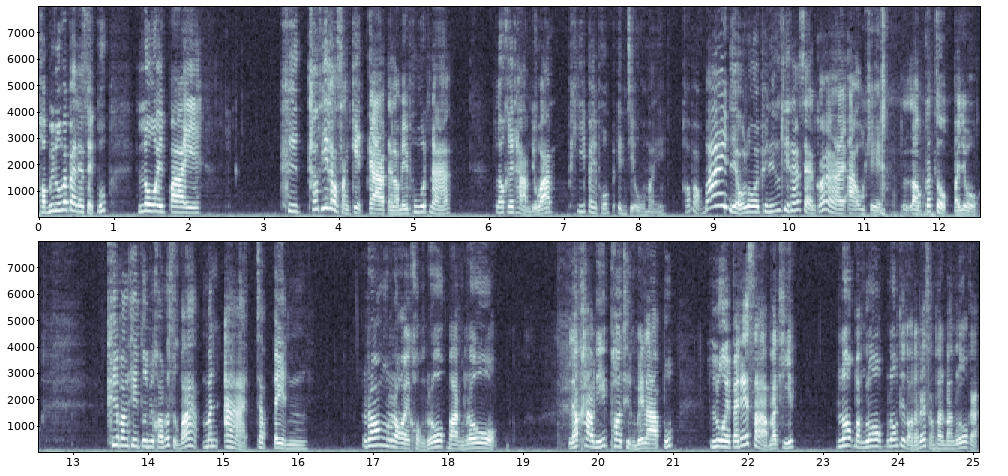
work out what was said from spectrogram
พอไม่รู้ไม่เป็นอะไรเสร็จปุ๊บโรยไป คือเท่าที่เราสังเกตการณ์แต่เราไม่พูดนะ เราเคยถามอยู่ว่าพี่ไปพบ NGO ไหมเขาบอกไม่เดี๋ยวโรยเพนิซิลลินห้าแสนก็หายอ่าโอเค เราก็จบประโยค คือบางทีตัวมีความรู้สึกว่ามันอาจจะเป็นร่องรอยของโรคบางโรค แล้วคราวนี้พอถึงเวลาปุ๊บโรยไปได้สามอาทิตย์โรคบางโรคโรคติดต่อทางเพศสัมพันธ์บางโรคอะ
